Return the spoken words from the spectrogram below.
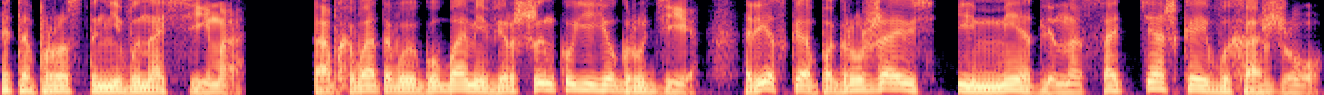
Это просто невыносимо. Обхватываю губами вершинку ее груди, резко погружаюсь и медленно, с оттяжкой выхожу.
